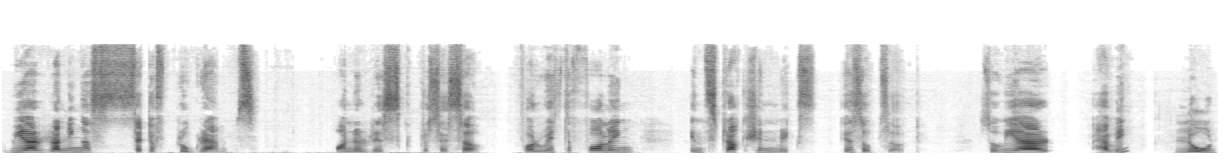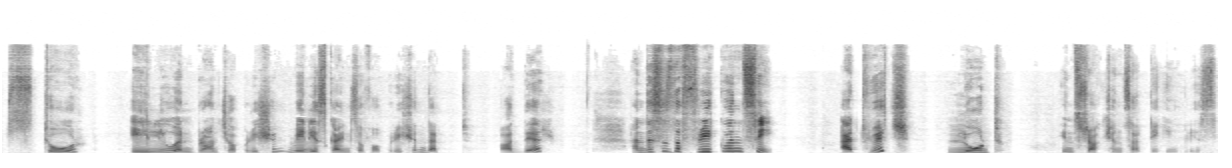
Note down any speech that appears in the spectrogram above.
we are running a set of programs on a RISC processor for which the following instruction mix is observed. So, we are having load, store, ALU and branch operation, various kinds of operation that are there. And this is the frequency at which load instructions are taking place.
